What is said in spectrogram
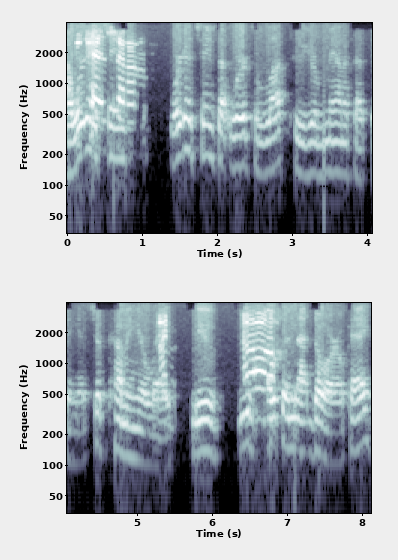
Uh, we're gonna change. um, we're going to change that word to luck to you're manifesting. It's just coming your way. I'm- You've you've Oh. opened that door. Okay.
